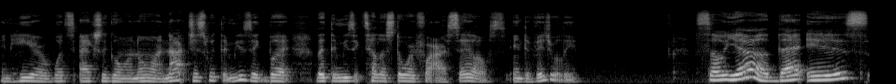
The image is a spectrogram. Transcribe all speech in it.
and hear what's actually going on. Not just with the music, but let the music tell a story for ourselves individually. So yeah, that is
